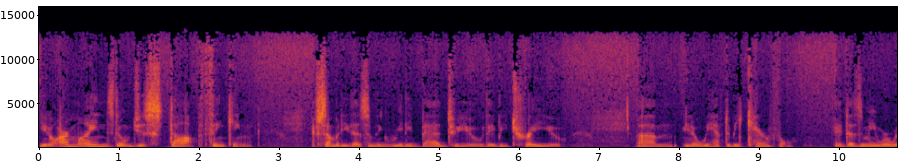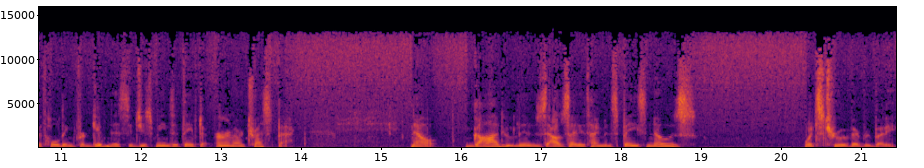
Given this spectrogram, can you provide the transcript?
you know, our minds don't just stop thinking. If somebody does something really bad to you, they betray you, um, you know, we have to be careful. It doesn't mean we're withholding forgiveness. It just means that they have to earn our trust back. Now, God, who lives outside of time and space, knows what's true of everybody.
